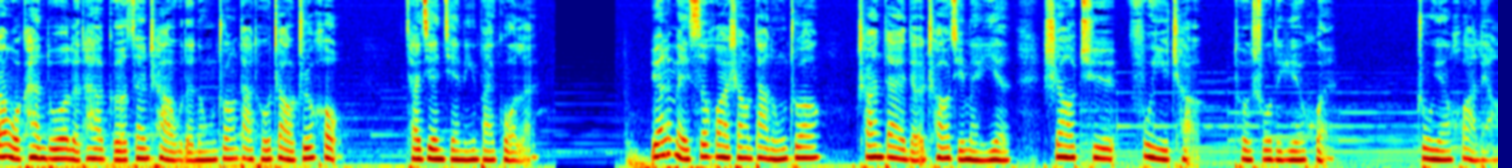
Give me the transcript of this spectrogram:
当我看多了他隔三差五的浓妆大头照之后，才渐渐明白过来。原来每次化上大浓妆，穿戴的超级美艳，是要去赴一场特殊的约会，住院化疗。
